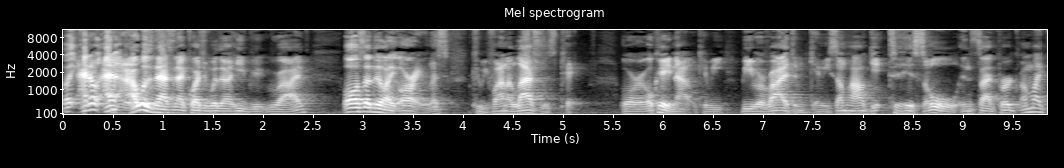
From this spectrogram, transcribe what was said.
Like I don't, I, I wasn't asking that question whether or not he'd be revived. All of a sudden they're like, all right, let's can we find a Lazarus pit? Or okay, now can we be revived him? Can we somehow get to his soul inside Perk? I'm like,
